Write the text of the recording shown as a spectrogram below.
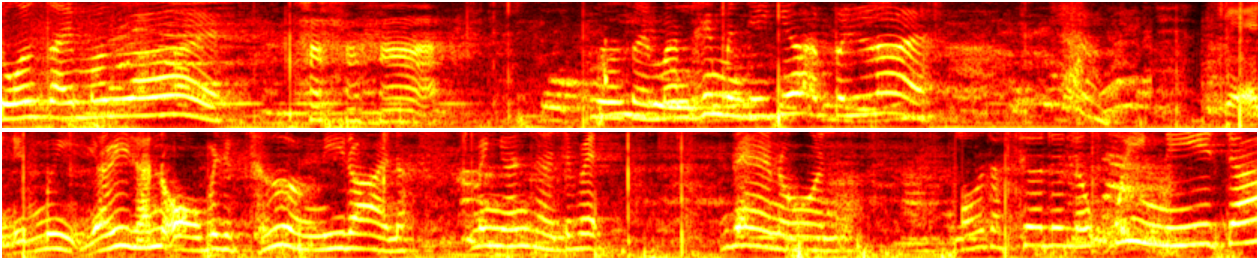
โยนใส่มันเลยฮ่าฮ่าฮ่าโยนใส่มันให้มันเยอะๆไปเลยแกนี่ไม่อยากให้ฉันออกไปจากเชือกนี้ได้นะ ไม่งั้นฉันจะไปแน่นอนออกจากเชือกได้แล้ววิ่งหนีจ้า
